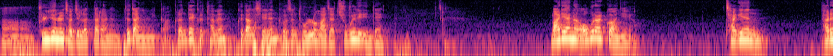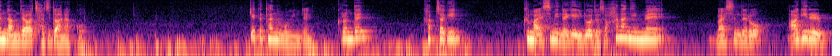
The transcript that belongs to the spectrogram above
어, 불륜을 저질렀다라는 뜻 아닙니까? 그런데 그렇다면 그 당시에는 그것은 돌로 맞아 죽을 일인데 마리아는 억울할 거 아니에요. 자기는 다른 남자와 자지도 않았고 깨끗한 몸인데 그런데 갑자기 그 말씀이 내게 이루어져서 하나님의 말씀대로 아기를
